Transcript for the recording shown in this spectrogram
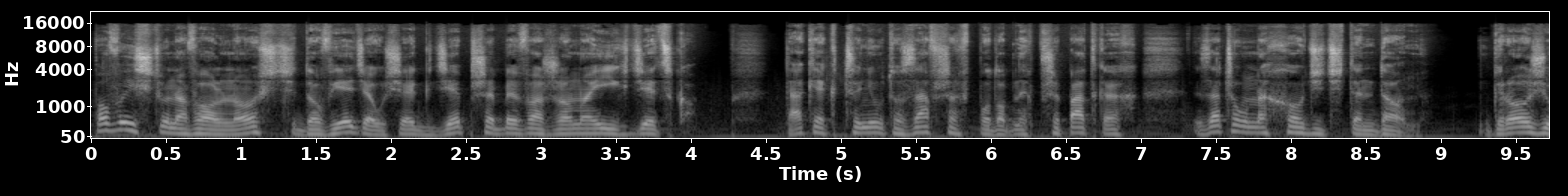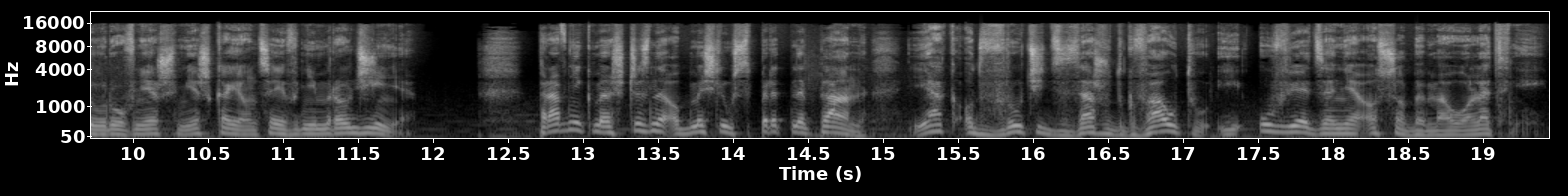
Po wyjściu na wolność dowiedział się, gdzie przebywa żona i ich dziecko. Tak jak czynił to zawsze w podobnych przypadkach, zaczął nachodzić ten dom. Groził również mieszkającej w nim rodzinie. Prawnik mężczyzny obmyślił sprytny plan, jak odwrócić zarzut gwałtu i uwiedzenia osoby małoletniej.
